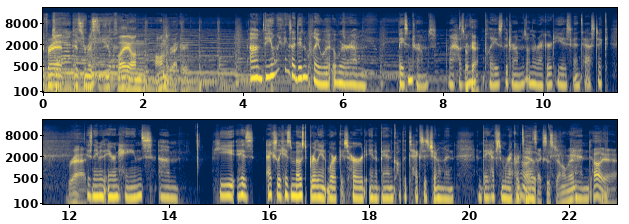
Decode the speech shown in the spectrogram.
Different instruments did you play on on the record? Um, the only things I didn't play were, were um, bass and drums. My husband Okay. plays the drums on the record. He is fantastic. Rad. His name is Aaron Haynes. Um, he his actually his most brilliant work is heard in a band called the Texas Gentlemen, and they have some records Oh, out. Texas gentleman. and- Hell yeah.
